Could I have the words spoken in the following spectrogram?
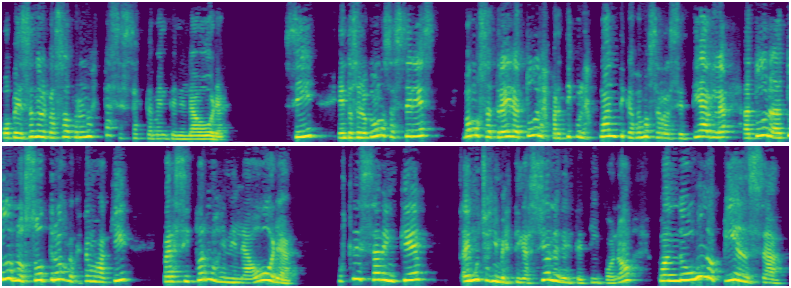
o pensando en el pasado, pero no estás exactamente en el ahora. ¿sí? Entonces lo que vamos a hacer es, vamos a traer a todas las partículas cuánticas, vamos a resetearla, a, todos, a todos nosotros, los que estamos aquí, para situarnos en el ahora. Ustedes saben que hay muchas investigaciones de este tipo, ¿no? Cuando uno piensa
